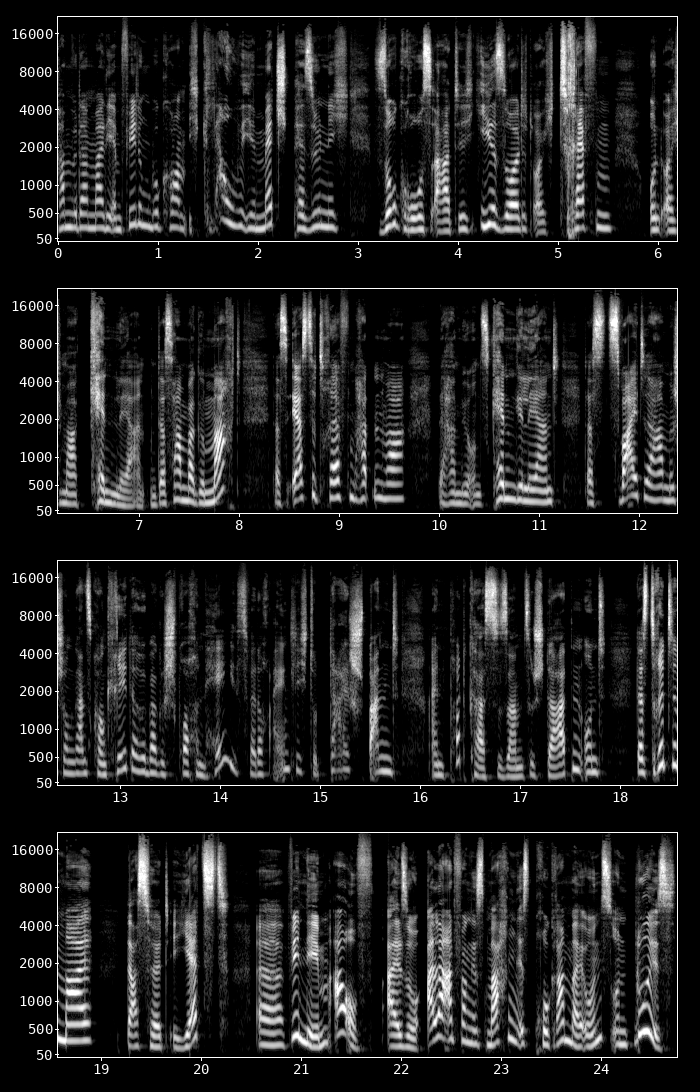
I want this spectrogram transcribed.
haben wir dann mal die Empfehlung bekommen, ich glaube, ihr matcht persönlich so großartig. Ihr solltet euch treffen und euch mal kennenlernen. Und das haben wir gemacht. Das erste Treffen hatten wir, da haben wir uns kennengelernt. Das zweite haben wir schon ganz konkret darüber gesprochen, hey, es wäre doch eigentlich total spannend, einen Podcast zusammen zu starten. Und das dritte Mal, das hört ihr jetzt. Äh, wir nehmen auf. Also, aller Anfang ist machen, ist Programm bei uns. Und Luis,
